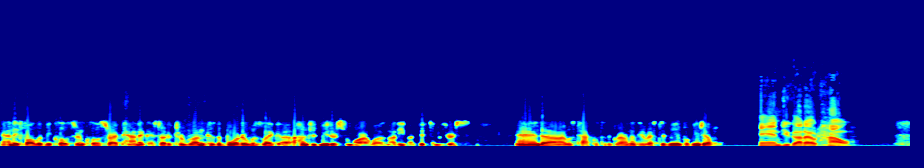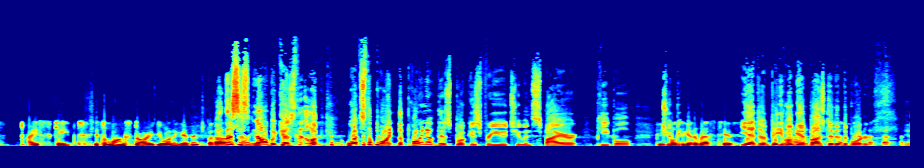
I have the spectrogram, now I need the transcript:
And they followed me closer and closer. I panicked. I started to run because the border was like a 100 meters from where I was, not even 50 meters. And uh, I was tackled to the ground, and they arrested me and put me in jail. And you got out how? I escaped. It's a long story. Do you want to hear this? But Well, uh, this is I'll tell no because look, what's the point? The point of this book is for you to inspire people, people to, to, get arrested. yeah, to people get busted at the border. Yeah.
